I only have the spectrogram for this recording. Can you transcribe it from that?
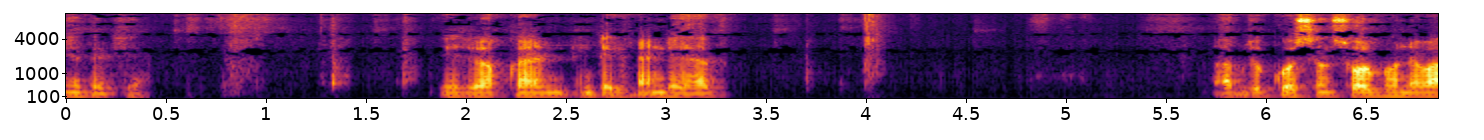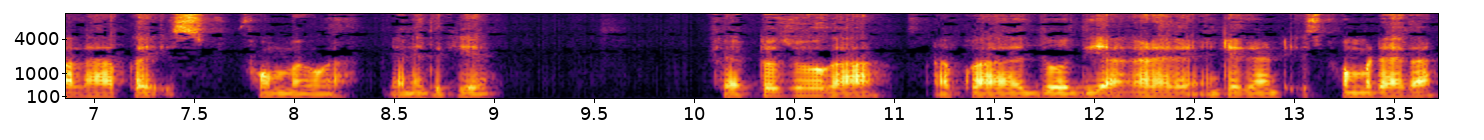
ये देखिए। ये जो आपका इंटीग्रेंड है अब अब जो क्वेश्चन सॉल्व होने वाला है आपका इस फॉर्म में होगा। यानी देखिए फैक्टर जो होगा, आपका जो दिया गया है इंटीग्रेंट इस फॉर्म में रहेगा।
